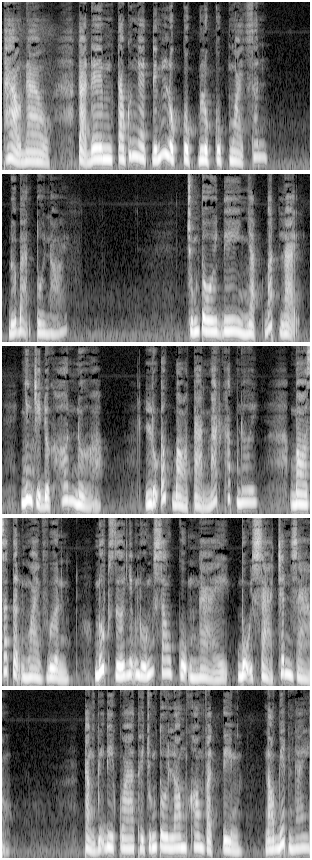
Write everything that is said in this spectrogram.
Thảo nào, cả đêm tao cứ nghe tiếng lục cục lục cục ngoài sân. Đứa bạn tôi nói. Chúng tôi đi nhặt bắt lại, nhưng chỉ được hơn nửa. Lũ ốc bò tản mát khắp nơi, bò ra tận ngoài vườn, núp dưới những luống sau cụm ngải, bụi xả chân rào. Thằng Vĩ đi qua thấy chúng tôi lom khom vạch tìm, nó biết ngay.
